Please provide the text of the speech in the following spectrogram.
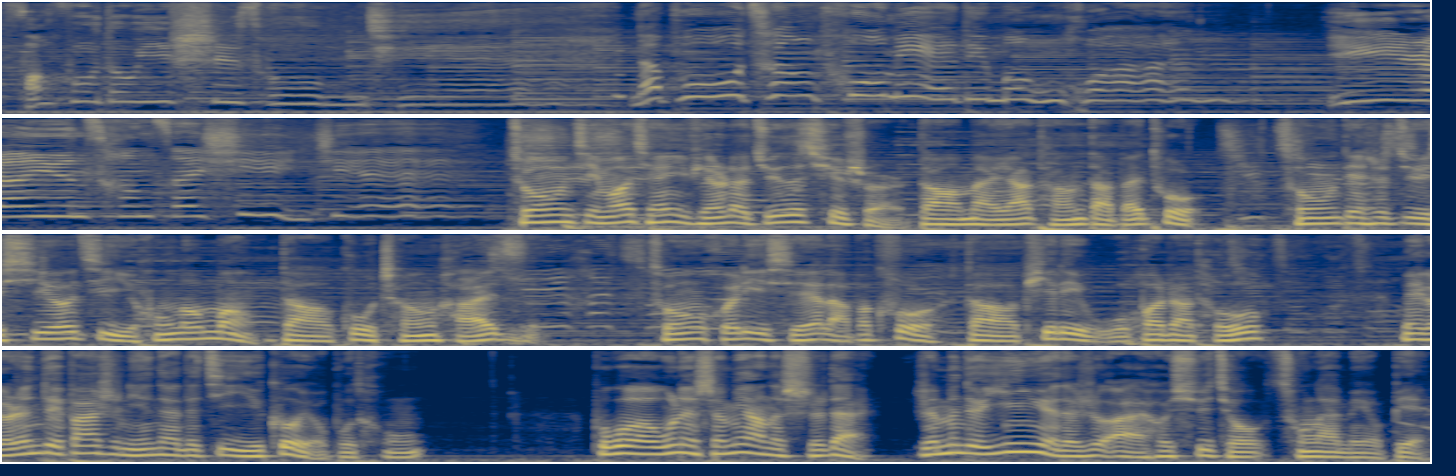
仿佛都已是从前。那不曾扑灭的梦幻，依然蕴藏在心间。从几毛钱一瓶的橘子汽水到麦芽糖大白兔，从电视剧《西游记》《红楼梦》到顾城孩子，从回力鞋喇叭裤到霹雳舞爆炸头，每个人对八十年代的记忆各有不同。不过，无论什么样的时代。人们对音乐的热爱和需求从来没有变。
